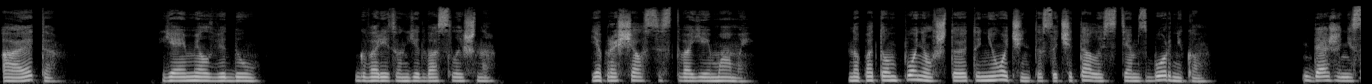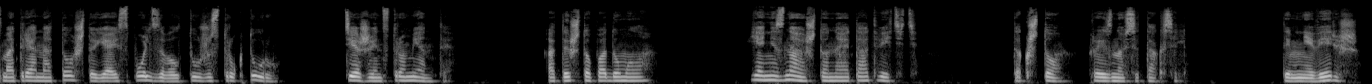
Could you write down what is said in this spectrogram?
А это... Я имел в виду... Говорит он едва слышно. Я прощался с твоей мамой но потом понял, что это не очень-то сочеталось с тем сборником, даже несмотря на то, что я использовал ту же структуру. те же инструменты. А ты что подумала? Я не знаю, что на это ответить. Так что, произносит Аксель. Ты мне веришь?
